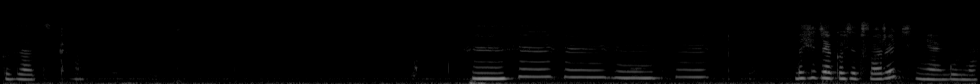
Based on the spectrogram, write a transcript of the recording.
kozacka. Hmm, hmm, hmm, hmm. Da się to jakoś otworzyć? Nie, gówno.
